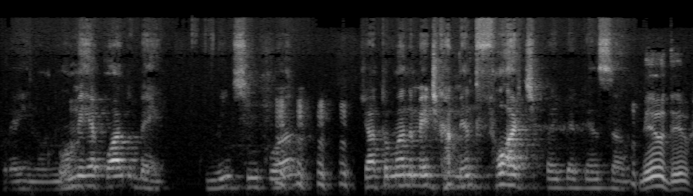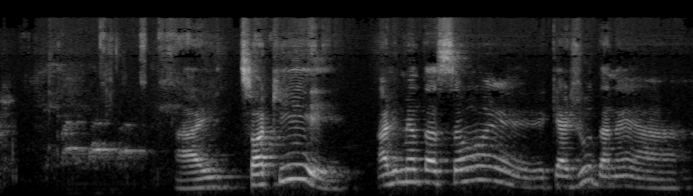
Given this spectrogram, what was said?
por aí, não, não me recordo bem. Com 25 anos, já tomando medicamento forte para hipertensão. Meu Deus. Aí, só que alimentação é que ajuda, né, a,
